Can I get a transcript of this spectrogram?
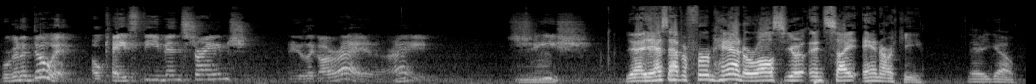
we're gonna do it. Okay, Stephen Strange? And he's like, alright, alright. Sheesh. Yeah. He has to have a firm hand, or else you'll incite anarchy. There you go.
